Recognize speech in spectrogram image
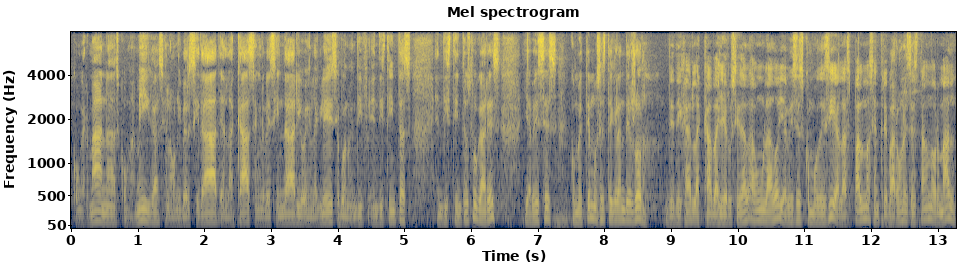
con hermanas, con amigas, en la universidad, en la casa, en el vecindario en la iglesia, bueno, en, distintas, en distintos lugares, y a veces cometemos este gran error de dejar la caballerosidad a un lado y a veces, como decía, las palmas entre varones es tan normal.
